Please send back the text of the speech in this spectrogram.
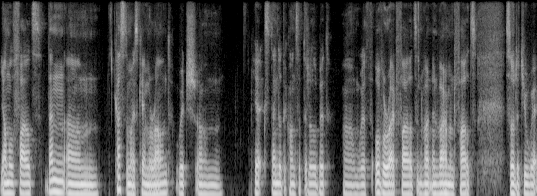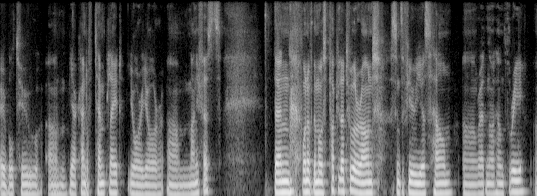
YAML files. Then um, Kustomize came around, which um, yeah extended the concept a little bit um, with override files and environment files, so that you were able to um, yeah kind of template your your manifests. Then one of the most popular tool around since a few years, Helm, uh, right now Helm 3, uh,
